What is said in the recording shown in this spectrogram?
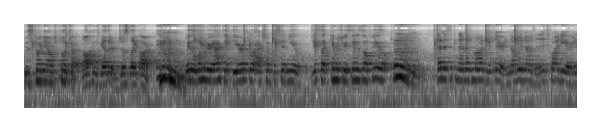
Use stoichiometry geometry flowchart. It all comes together just like art. Hmm. With a limiting reactant, theoretical action percent u. Just like chemistry is in its own hmm. Field. Then it's the kinetic molecular theory. Nobody knows it. It's quite eerie.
